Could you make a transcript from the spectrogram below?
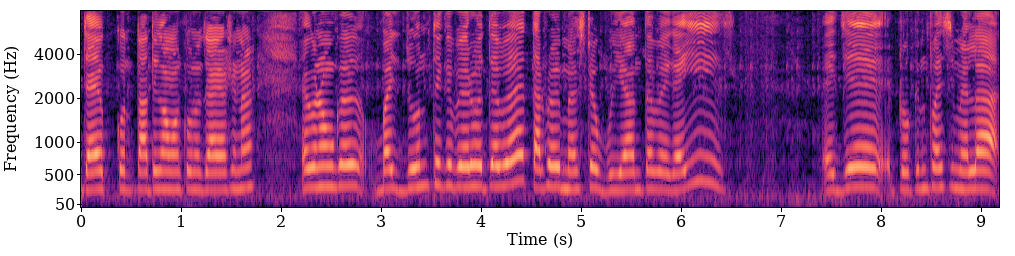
যাই হোক কোন- তাতে আমার কোনো যায় আসে না। এখন আমাকে ভাই জোন থেকে বের হতে হবে, তারপরে ম্যাচটা বুঝে আনতে হবে গাইজ এই যে টোকেন পাইছি মেলা।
